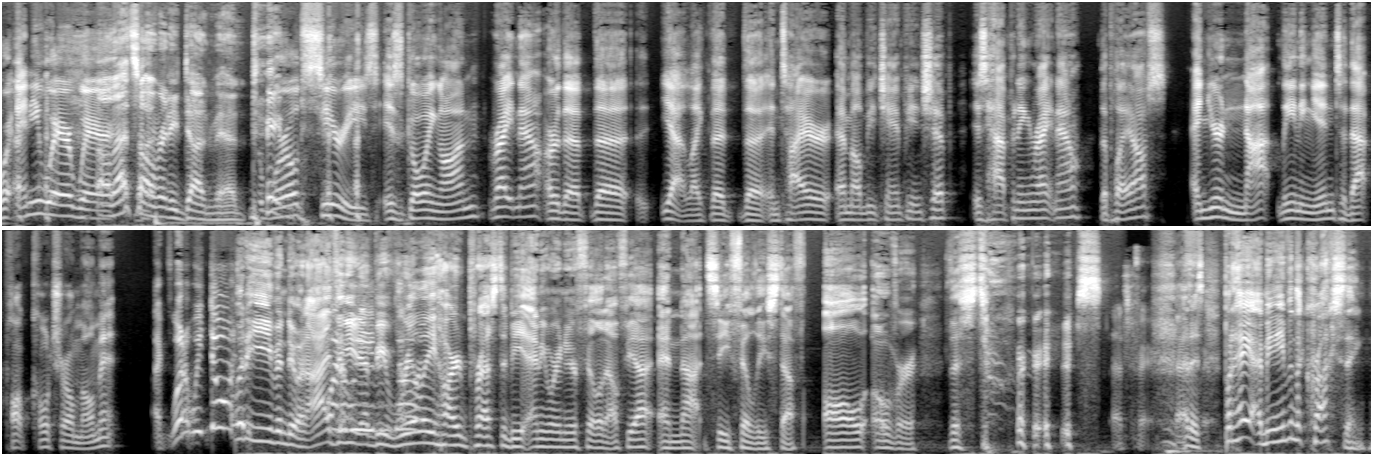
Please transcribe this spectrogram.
or anywhere oh, where Oh, that's already done, man. the World Series is going on right now or the the yeah, like the the entire MLB championship is happening right now, the playoffs, and you're not leaning into that pop cultural moment. Like, what are we doing? What are you even doing? I what think you'd be doing? really hard pressed to be anywhere near Philadelphia and not see Philly stuff all over the stores. That's fair. That's that is. Fair. But hey, I mean, even the Crocs thing,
